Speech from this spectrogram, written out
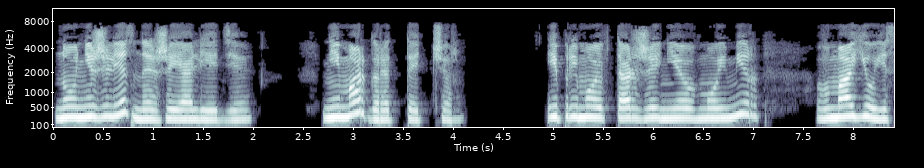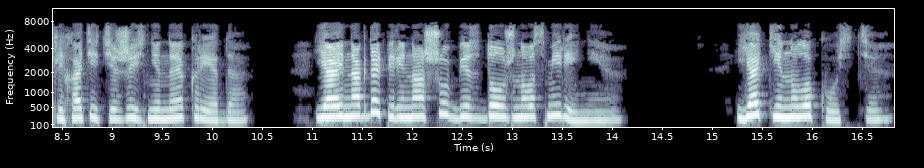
Но не железная же я леди, не Маргарет Тэтчер, и прямое вторжение в мой мир – в мое, если хотите, жизненное кредо, я иногда переношу без должного смирения. Я кинула кости.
